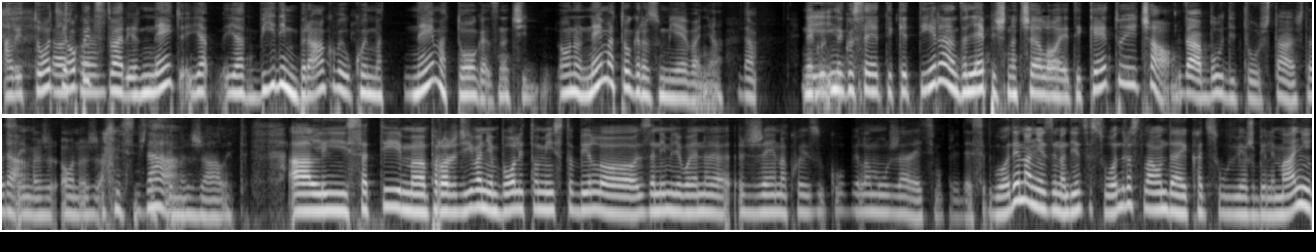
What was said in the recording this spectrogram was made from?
ali to ti je opet je. stvar, jer ne, ja, ja vidim brakove u kojima nema toga, znači ono, nema tog razumijevanja. Da. Nego, I- nego se etiketira, da lijepiš na čelo etiketu i čao. Da, budi tu, šta, šta Da. se ima, ono, ža, mislim, šta Da. se ima žalit. Ali sa tim uh, prorađivanjem boli, to mi je isto bilo zanimljivo. Jedna žena koja je izgubila muža, recimo prije deset godina, njezina djeca su odrasla, onda je kad su još bili manji,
